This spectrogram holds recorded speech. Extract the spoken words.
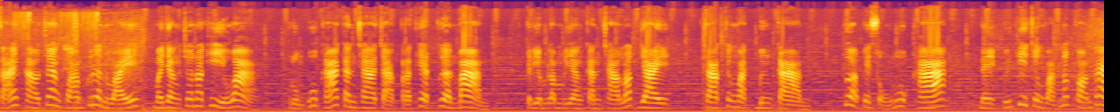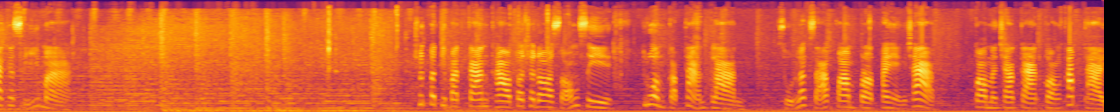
สายข่าวแจ้งความเคลื่อนไหวมายังเจ้าหน้าที่ว่ากลุ่มผู้ค้ากัญชาจากประเทศเพื่อนบ้าน เตรียมลำเลียงกัญชาล็อตใหญ่จากจังหวัดบึงกาฬเพื่อไปส่งลูกค้าในพื้นที่จังหวัดนครราชสีมา ชุดปฏิบัติการข่าวตชด 24 ร่วมกับทหารพลาน ศูนย์รักษาความปลอดภัยแห่งชาติ กองบัญชาการกองทัพไทย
